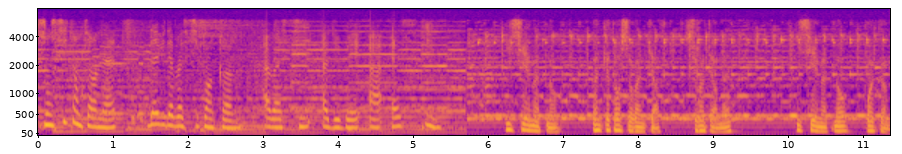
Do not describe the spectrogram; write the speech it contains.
Son site internet davidabassi.com Abbassi a 2 B A S I. Ici et maintenant, 24h sur 24, sur Internet, ici et maintenant.com.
